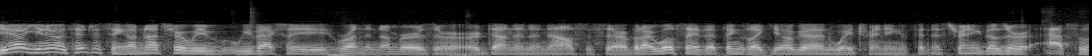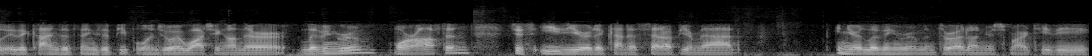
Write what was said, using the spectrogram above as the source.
Yeah, you know, it's interesting. I'm not sure we've we've actually run the numbers or, or done an analysis there, but I will say that things like yoga and weight training and fitness training, those are absolutely the kinds of things that people enjoy watching on their living room more often. It's just easier to kind of set up your mat in your living room and throw it on your smart TV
